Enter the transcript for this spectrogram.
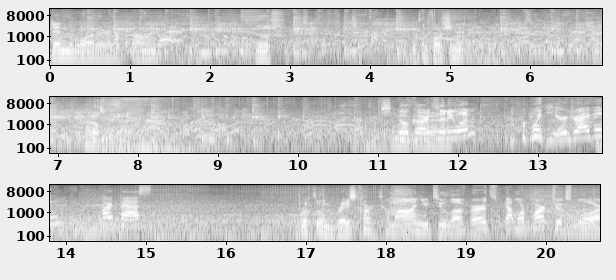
Dead in the water, repellent. Oof. It's unfortunate. Alright, what else we got? Some Go over karts, anyone? Wait, you're driving? Hard pass. Brooklyn race cart? Come on, you two lovebirds. Got more park to explore.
